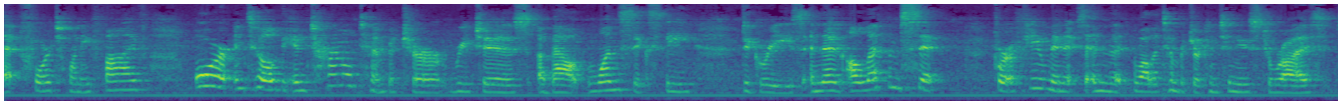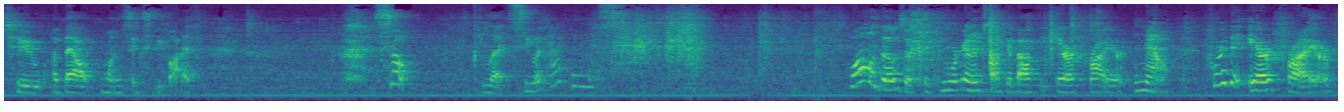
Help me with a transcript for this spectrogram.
at 425 or until the internal temperature reaches about 160 degrees and then I'll let them sit for a few minutes and the, while the temperature continues to rise to about 165. So let's see what happens. While those are cooking, we're going to talk about the air fryer. Now, for the air fryer,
